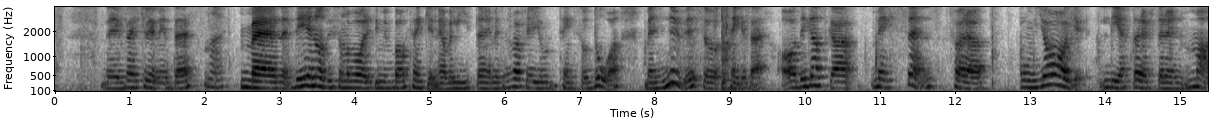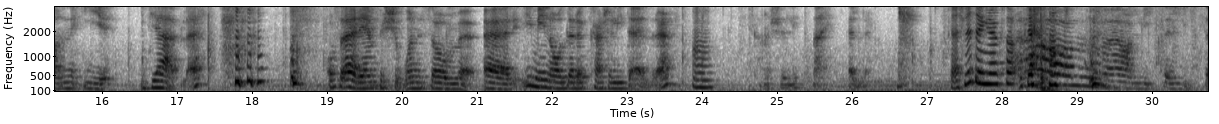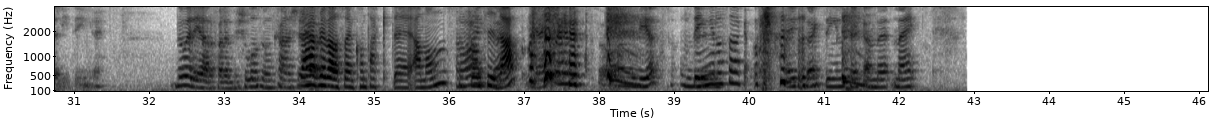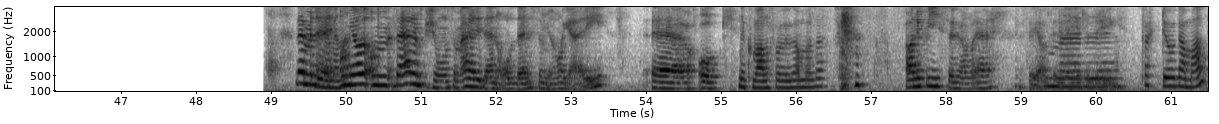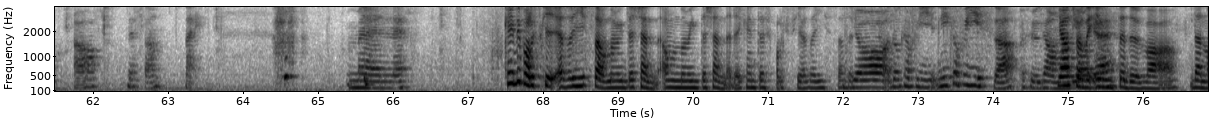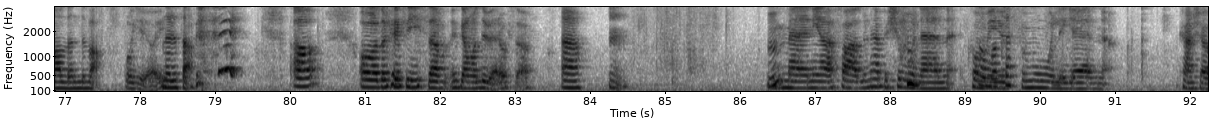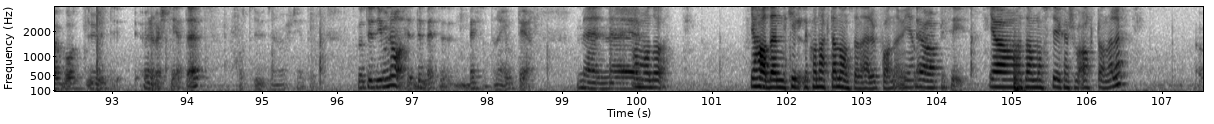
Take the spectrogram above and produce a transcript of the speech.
Nej, verkligen inte. Nej. Men det är något som har varit i min baktanke när jag var liten. Jag vet inte varför jag tänkte så då. Men nu så tänker jag så här, ja det är ganska makes sense för att om jag letar efter en man i Gävle och så är det en person som är i min ålder, kanske lite äldre. Mm. Kanske lite, nej, äldre. Kanske lite yngre också. Ska ja, lite, lite, lite yngre. Då är det i alla fall en person som kanske... Det här blev alltså en kontaktannons från Tida. Jajamän, så ni vet. Singel och sökande. Exakt, singel och sökande. Nej. Nej men jag eh, om, jag, om det är en person som är i den åldern som jag är i eh, och Nu kommer alla fråga hur gammal du är. ja, ni får gissa hur gammal jag är. Jag säger alltid det, jag är jättedryg. 40 år gammal. Ja, nästan. Nej. Men Kan inte folk skriva, alltså gissa om de inte känner, om de inte känner det? Kan inte folk skriva så här, gissa? Typ? ja, de kan få, ni kan få gissa hur gammal Jag trodde är. inte du var den åldern du var Oj, oj, oj. när du sa. Ja. Och de kan ju få gissa hur gammal du är också. Ja. Mm. Mm. Men i alla fall, den här personen kommer ju förmodligen kanske ha gått ut universitetet. Gått ut universitetet? Gått ut gymnasiet, det är bäst, bäst att den har gjort det. Men... Om Eh, vad då? Jaha, den kill- kontaktannonsen är du på nu igen. ja, precis. Ja, alltså han måste ju kanske vara 18 eller?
